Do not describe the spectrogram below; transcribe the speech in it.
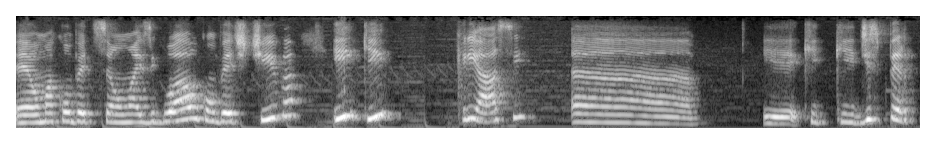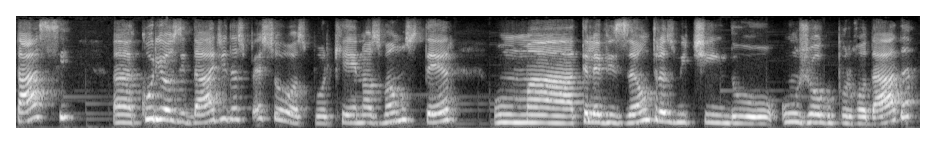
é, uma competição mais igual, competitiva e que criasse, uh, e, que, que despertasse uh, curiosidade das pessoas, porque nós vamos ter uma televisão transmitindo um jogo por rodada,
